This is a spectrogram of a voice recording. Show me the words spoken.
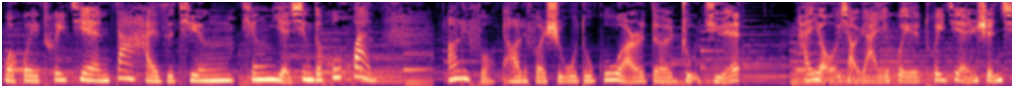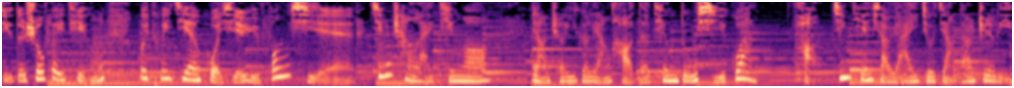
我会推荐大孩子听听《野性的呼唤》，奥利弗，奥利弗是无独孤儿的主角，还有小鱼阿姨会推荐《神奇的收费亭》，会推荐《火鞋与风鞋》，经常来听哦，养成一个良好的听读习惯。好，今天小鱼阿姨就讲到这里，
